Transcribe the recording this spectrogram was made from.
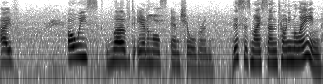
I've always loved animals and children. This is my son Tony Mullane,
